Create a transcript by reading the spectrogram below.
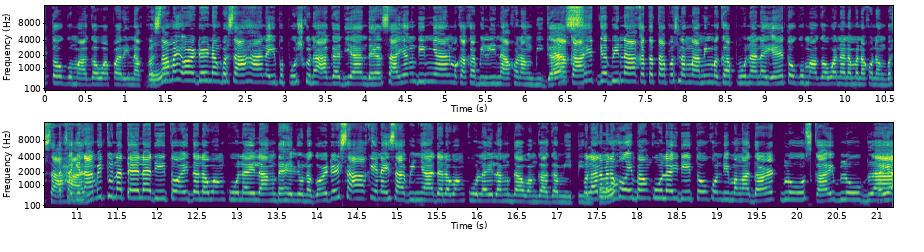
eto gumagawa pa rin ako. Basta may order ng basahan ay ipupush ko na agad yan dahil sayang din yan makakabili na ako ng bigas. Kaya kahit gabi na katatapos lang naming maghapunan ay eto gumagawa na naman ako ng basahan. At sa ginamit ko na tela dito ay dalawang kulay lang dahil yung nag-order sa akin ay sabi niya dalawang kulay lang daw ang gagamitin Wala ko. naman akong ibang kulay dito kundi mga dark blue, sky blue, black. Kaya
